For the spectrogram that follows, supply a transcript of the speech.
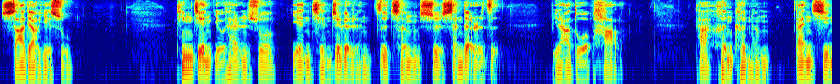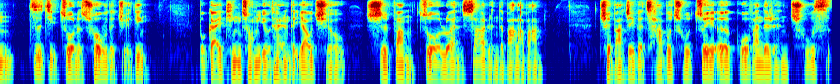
杀掉耶稣。听见犹太人说眼前这个人自称是神的儿子，比拉多怕了。他很可能担心自己做了错误的决定。不该听从犹太人的要求，释放作乱杀人的巴拉巴，却把这个查不出罪恶过犯的人处死，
